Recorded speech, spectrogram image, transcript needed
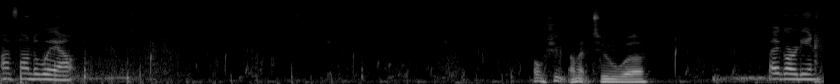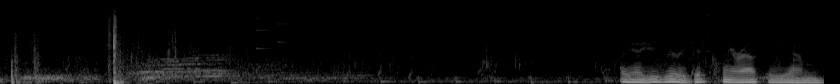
I found a way out. Oh shoot, I'm at two. Uh, Bye, Guardian. Oh yeah, you really did clear out the um.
